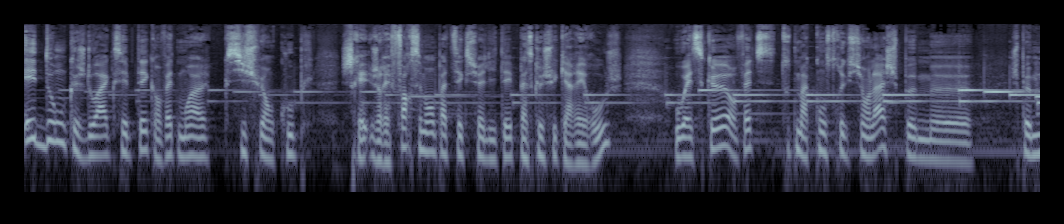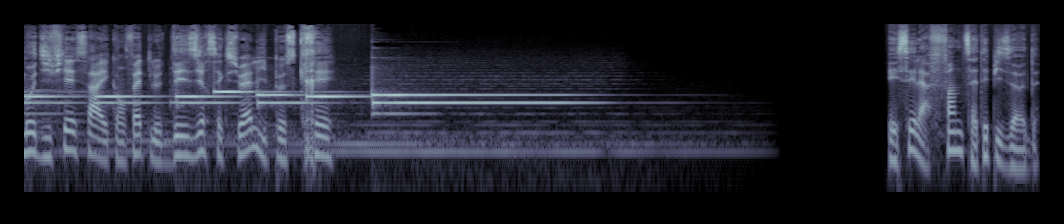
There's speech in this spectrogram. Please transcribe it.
Et donc, je dois accepter qu'en fait, moi, si je suis en couple, j'aurai forcément pas de sexualité parce que je suis carré rouge Ou est-ce que, en fait, toute ma construction-là, je peux me. Je peux modifier ça et qu'en fait, le désir sexuel, il peut se créer. Et c'est la fin de cet épisode.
